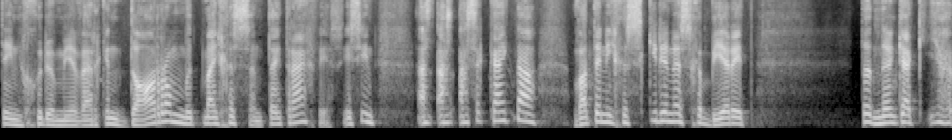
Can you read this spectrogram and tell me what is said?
ten goeie meewerk en daarom moet my gesindheid reg wees. Jy sien, as as as ek kyk na wat in die geskiedenis gebeur het, dan dink ek ja,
